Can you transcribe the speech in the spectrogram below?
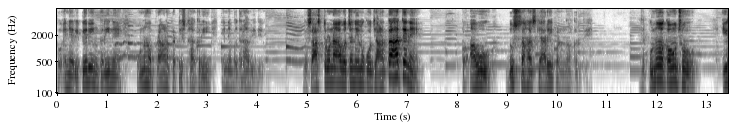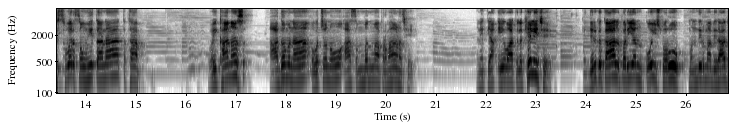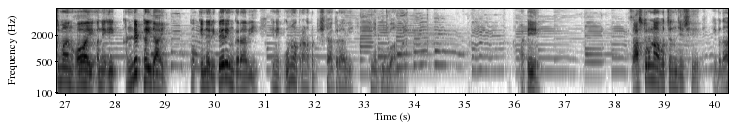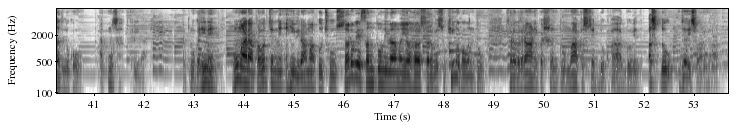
તો એને રિપેરિંગ કરીને પુનઃ પ્રાણ પ્રતિષ્ઠા કરી એને બધરાવી દેવું. જો શાસ્ત્રોના આ વચન એ લોકો જાણતા હતા ને, તો આવું દુસ્સાહસ ક્યારેય પણ ન કરતે. એટલે પુનઃ કહું છું, ઈશ્વર સંહિતાના તથા વૈખાનસ આગમના વચનો આ સંબંધમાં પ્રમાણ છે. અને ત્યાં એ વાત લખેલી છે કે દીર્ઘકાલ પર્યંત કોઈ સ્વરૂપ મંદિરમાં બિરાજમાન હોય અને એ ખંડિત થઈ જાય, તો એને રિપેરિંગ કરાવી, એની પુનઃ પ્રાણ પ્રતિષ્ઠા કરાવી, એને પૂજવા મળે. માટે શાસ્ત્રોના વચન જે છે, એ બધા જ લોકો આત્મસાત કરી રાખે. આટલું કહીને હું મારા પ્રવચનને અહીં વિરામ આપું છું. સર્વે સંતુ નિરામય સર્વે સુખીનો ભવંતુ. સર્વભદ્રાણી પશ્યંતુ. મા કશ્ચિત દુઃખ ભાગ ભવેત અસ્તુ. જય સ્વામિનારાયણ.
